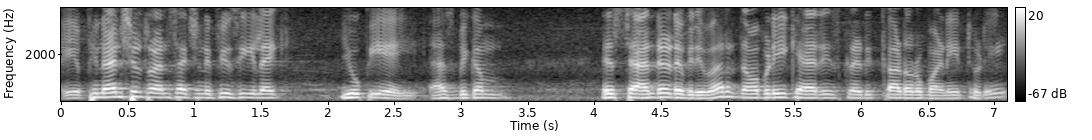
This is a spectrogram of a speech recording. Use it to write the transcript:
a financial transaction if you see like upi has become a standard everywhere. Nobody carries credit card or money today.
